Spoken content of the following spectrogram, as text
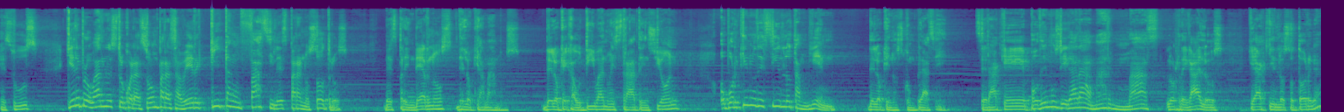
Jesús quiere probar nuestro corazón para saber qué tan fácil es para nosotros desprendernos de lo que amamos, de lo que cautiva nuestra atención, o por qué no decirlo también, de lo que nos complace. ¿Será que podemos llegar a amar más los regalos que a quien los otorga?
